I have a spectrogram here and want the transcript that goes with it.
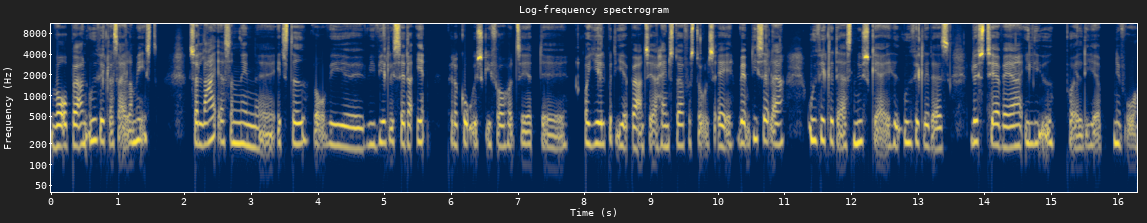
hvor børn udvikler sig allermest. Så leg er sådan en, øh, et sted, hvor vi, øh, vi virkelig sætter ind pædagogisk i forhold til at, øh, at hjælpe de her børn til at have en større forståelse af, hvem de selv er, udvikle deres nysgerrighed, udvikle deres lyst til at være i livet på alle de her niveauer.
